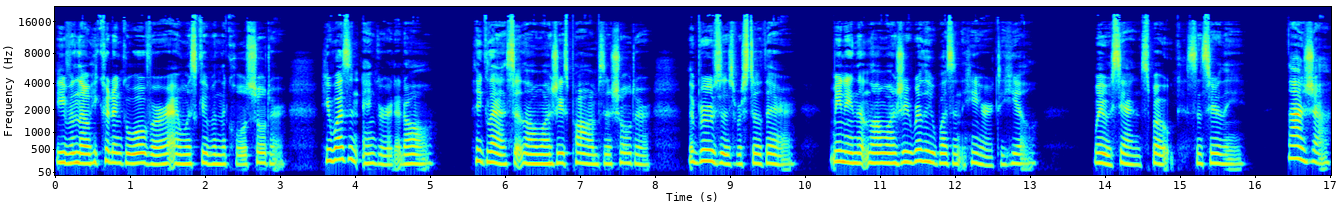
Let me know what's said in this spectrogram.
even though he couldn't go over and was given the cold shoulder. He wasn't angered at all. He glanced at Lan Wangji's palms and shoulder. The bruises were still there, meaning that Lan Wangji really wasn't here to heal. Wei Wuxian spoke sincerely. Lan Zhan,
